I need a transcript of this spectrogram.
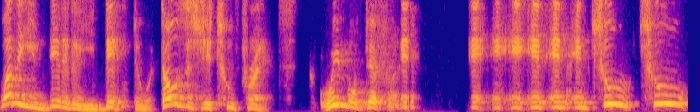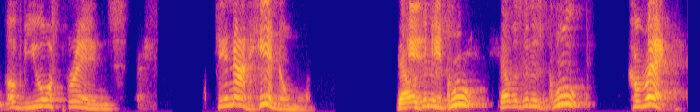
Whether you did it or you didn't do it, those are your two friends. We move different. And, and, and, and two two of your friends, they're not here no more. That was in his group. That was in his group. Correct.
